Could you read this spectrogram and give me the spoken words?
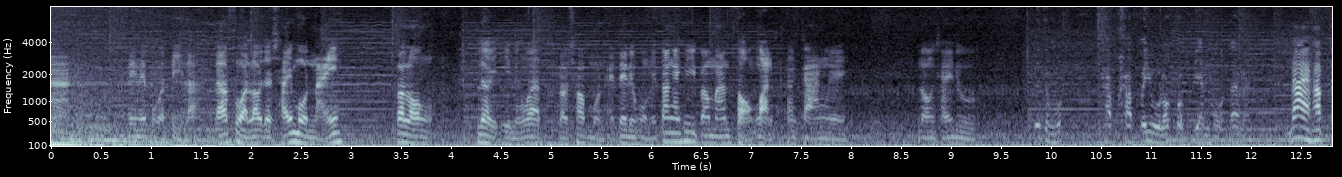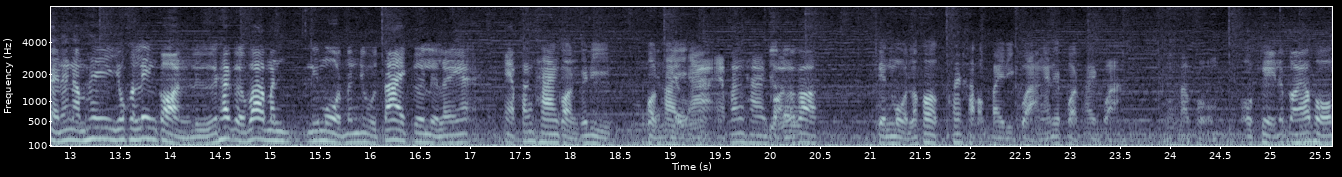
อ่าเร่งในปกติละแล้วส่วนเราจะใช้โหมดไหน ก็ลองเลือกอีกทีนึงว่าเราชอบโหมดไหนแต่เดี๋ยวผมจะตั้งให้ที่ประมาณ2วันกลางๆเลย ลองใช้ดูคือสมมติขับขับไปอยู่แล้วกดเปลี่ยนโหมดได้ไหมได้ครับ แต่แนะนำให้ยกคันเร่งก่อน หรือถ้าเกิดว่ามันรีโมทมันอยู่ใต้เกินหรืออะไรเงี้ยแอบข้างทางก่อนก็ดีปลอดภัยอ่าแอบข้างทางก่อนแล้วก็ เปลี่ยนโหมดแล้วก็ค่อยขับออกไปดีกว่า งั้นจะปลอดภัยกว่านะครับผม โอเค เรียบร้อยครับผม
